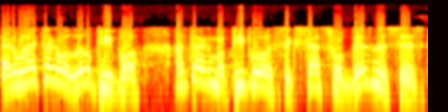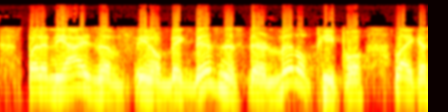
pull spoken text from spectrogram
And when I talk about little people, I'm talking about people with successful businesses, but in the eyes of, you know, big business, they're little people like a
